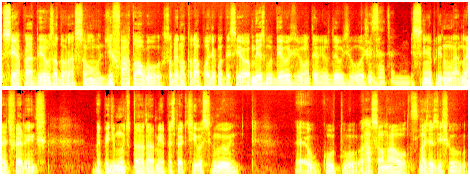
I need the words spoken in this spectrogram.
se é para Deus adoração, de fato algo sobrenatural pode acontecer. É o mesmo Deus de ontem, é o Deus de hoje. Exatamente. E sempre, não é, não é diferente. Depende muito da, da minha perspectiva. Se o meu é, o culto racional, Sim. mas existe o,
